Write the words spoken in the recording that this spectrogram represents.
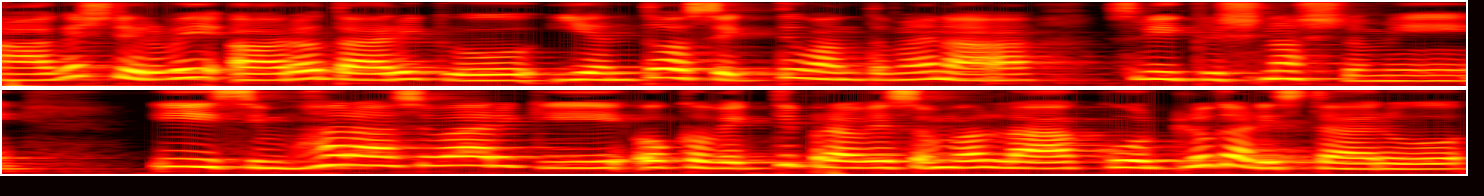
ఆగస్ట్ ఇరవై ఆరో తారీఖు ఎంతో శక్తివంతమైన శ్రీకృష్ణాష్టమి. ఈ సింహరాశి వారికి ఒక వ్యక్తి ప్రవేశం వల్ల కోట్లు గడిస్తారు.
